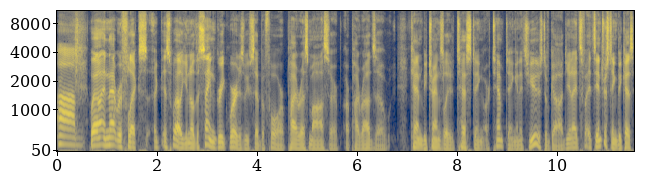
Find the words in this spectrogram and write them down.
Um, Well, and that reflects uh, as well, you know, the same Greek word, as we've said before, peirasmos or, or peirazo, can be translated testing or tempting, and it's used of God. You know, it's it's interesting because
